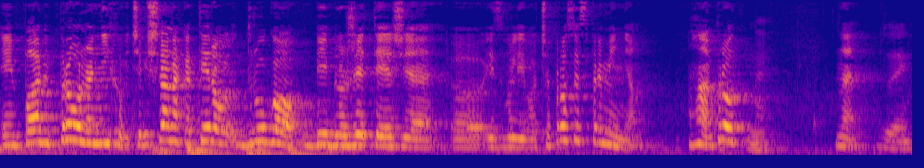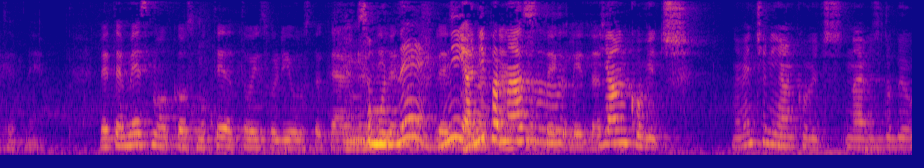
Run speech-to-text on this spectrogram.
In pa bi prav na njihovi, če bi šla na katero drugo, bi bilo že težje uh, izvoljivo, čeprav se spreminja. Aha, prav Ne. Ne. Zaenkrat ne. Lete, mi smo, ko smo te to izvolili, stakali. Samo ne, ni, a ni pa nas Jankovič. Ne vem, če ni Jankovič največ dobil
